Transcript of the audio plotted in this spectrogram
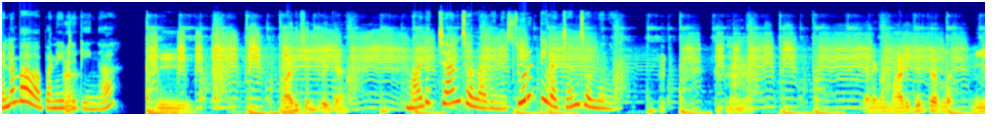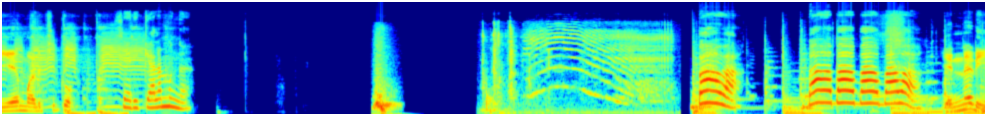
என்ன பாவா பண்ணிட்டு? இருக்கீங்க மடிச்சிட்டு இருக்கேன் மடிச்சான்னு சொல்லாதீங்க. சுருட்டி வச்சேன்னு சொல்லுங்க. எனக்கு மடிக்க தெரியல நீயே மடிச்சுக்கோ. சரி கிளம்புங்க. பாவா! பாவா பாவா பாவா பாவா! என்னடி?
